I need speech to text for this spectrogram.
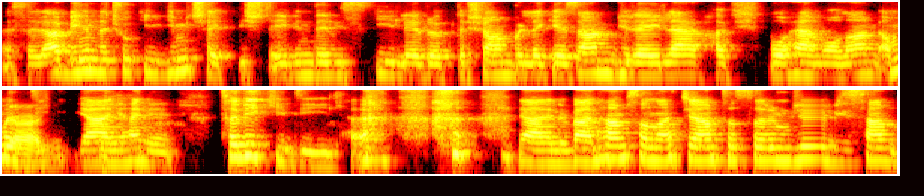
Mesela benim de çok ilgimi çekti işte evinde viskiyle, röpte şambırla gezen bireyler, hafif bohem olan ama yani, değil, yani hani tabii ki değil. yani ben hem sanatçı hem tasarımcı bilsem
